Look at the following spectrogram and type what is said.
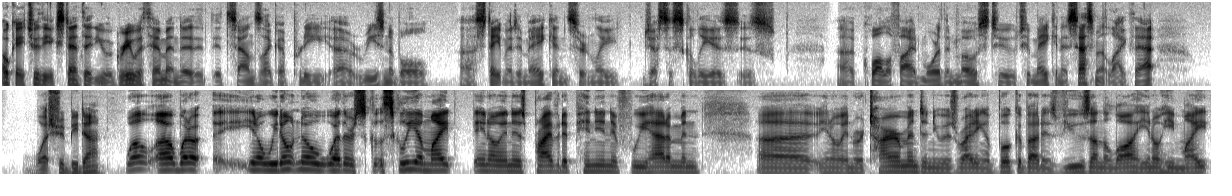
Okay, to the extent that you agree with him, and it, it sounds like a pretty uh, reasonable uh, statement to make, and certainly Justice Scalia is, is uh, qualified more than most to to make an assessment like that. What should be done? Well, uh, what uh, you know, we don't know whether Scalia might, you know, in his private opinion, if we had him in, uh, you know, in retirement and he was writing a book about his views on the law, you know, he might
